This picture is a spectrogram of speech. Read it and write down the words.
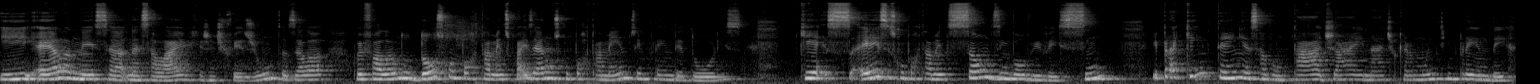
E ela, nessa, nessa live que a gente fez juntas, ela foi falando dos comportamentos, quais eram os comportamentos empreendedores, que esses comportamentos são desenvolvíveis sim, e para quem tem essa vontade, ai Nath, eu quero muito empreender,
